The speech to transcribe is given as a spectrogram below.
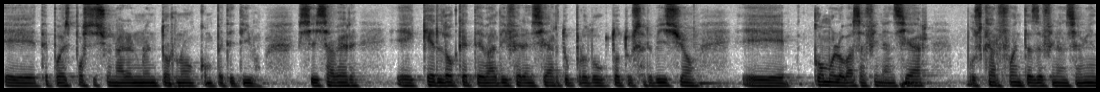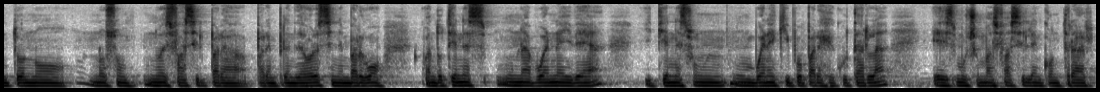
eh, te puedes posicionar en un entorno competitivo. Sí, saber eh, qué es lo que te va a diferenciar tu producto, tu servicio, eh, cómo lo vas a financiar. Buscar fuentes de financiamiento no, no, son, no es fácil para, para emprendedores, sin embargo, cuando tienes una buena idea y tienes un, buen equipo para ejecutarla, es mucho más fácil encontrar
